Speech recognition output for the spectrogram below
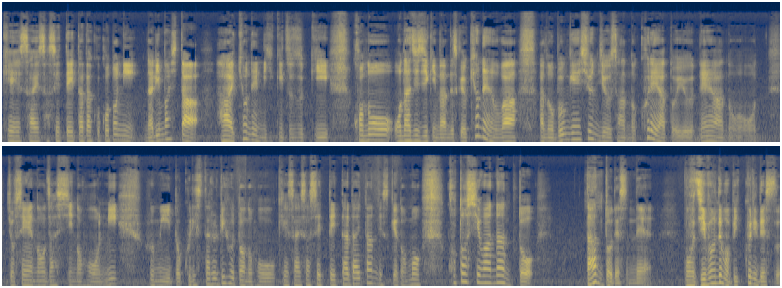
掲載させていただくことになりました。はい。去年に引き続き、この同じ時期なんですけど、去年は、あの、文芸春秋さんのクレアというね、あの、女性の雑誌の方に、フミーとクリスタルリフトの方を掲載させていただいたんですけども、今年はなんと、なんとですね、もう自分でもびっくりです。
